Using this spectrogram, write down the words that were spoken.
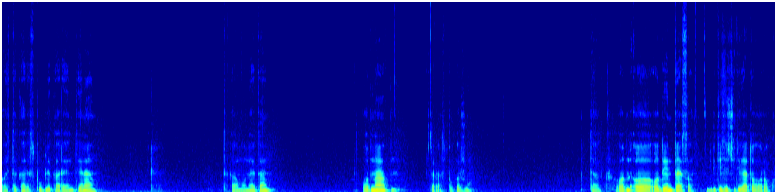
Ось така Республіка Аргентина. Така монета. Одна. Зараз покажу. Так, од, о, один песо 2009 року.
